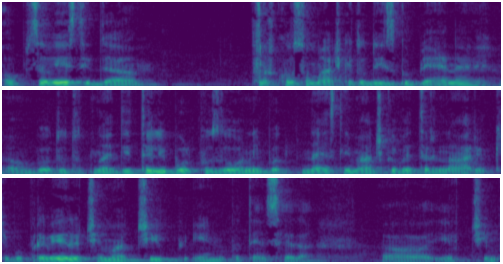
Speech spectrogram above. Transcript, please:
ob zavesti, da Lahko so mačke tudi izgubljene, bodo tudi najditelji bolj pozorni, bodo nesli mačko veterinarju, ki bo preveril, če ima čip in potem seveda jo čim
